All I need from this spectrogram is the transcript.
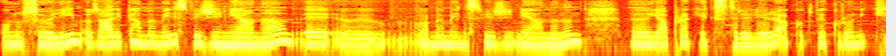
Onu söyleyeyim. Özellikle Hamamelis virginiana ve Hamamelis virginiana'nın yaprak ekstreleri akut ve kronik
